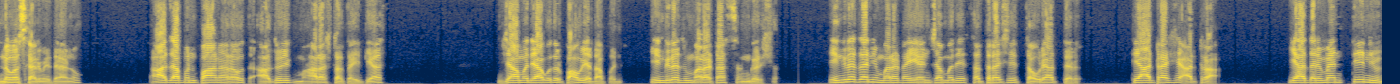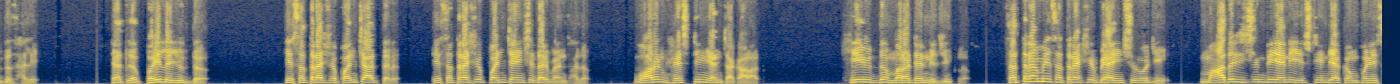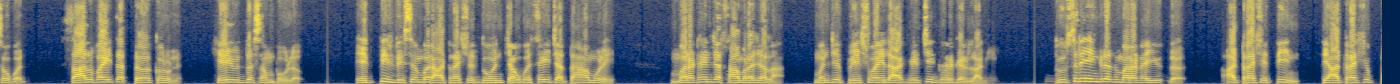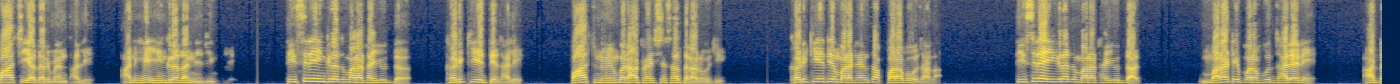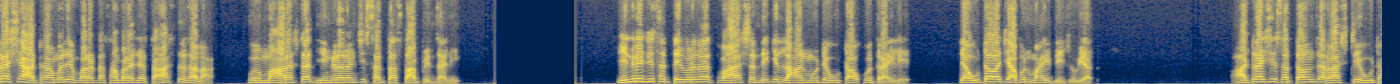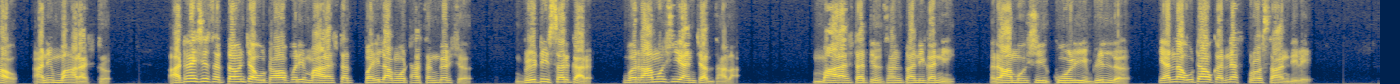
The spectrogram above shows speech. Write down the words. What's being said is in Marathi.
नमस्कार मित्रांनो. आज आपण पाहणार आहोत आधुनिक महाराष्ट्राचा इतिहास ज्यामध्ये अगोदर पाहूयात आपण इंग्रज मराठा संघर्ष. इंग्रज आणि मराठा यांच्यामध्ये सतराशे चौऱ्याहत्तर ते अठराशे अठरा या दरम्यान तीन युद्ध झाले. त्यातलं पहिलं युद्ध हे सतराशे पंच्याहत्तर ते सतराशे पंच्याऐंशी दरम्यान झालं. वॉरन हेस्टिंग यांच्या काळात हे युद्ध मराठ्यांनी जिंकलं. सतरा मे सतराशे ब्याऐंशी रोजी महादजी शिंदे यांनी ईस्ट इंडिया कंपनीसोबत सालबाईचा तह करून हे युद्ध संपवलं. एकतीस डिसेंबर अठराशे दोनच्या वसईच्या तहामुळे मराठ्यांच्या साम्राज्याला म्हणजे पेशवाईला अखेरची घरघर लागली. दुसरे इंग्रज मराठा युद्ध अठराशे तीन ते अठराशे पाच या दरम्यान झाले आणि हे इंग्रजांनी जिंकले. तिसरे इंग्रज मराठा युद्ध खडकी येथे झाले पाच नोव्हेंबर अठराशे सतरा रोजी. खडकी येथे मराठ्यांचा पराभव झाला. तिसऱ्या इंग्रज मराठा युद्धात मराठी पराभूत झाल्याने अठराशे अठरा मध्ये मराठा साम्राज्याचा अस्त झाला व महाराष्ट्रात इंग्रजांची सत्ता स्थापित झाली. इंग्रजी सत्तेविरोधात महाराष्ट्रात देखील लहान मोठे उठाव होत राहिले. त्या उठावाची आपण माहिती घेऊयात. अठराशे सत्तावन्नचा राष्ट्रीय उठाव आणि महाराष्ट्र. अठराशे सत्तावन्नच्या उठावापरी महाराष्ट्रात पहिला मोठा संघर्ष ब्रिटिश सरकार व रामोशी यांच्यात झाला. महाराष्ट्रातील संस्थानिकांनी रामोशी कोळी भिल्ल यांना उठाव करण्यास प्रोत्साहन दिले.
